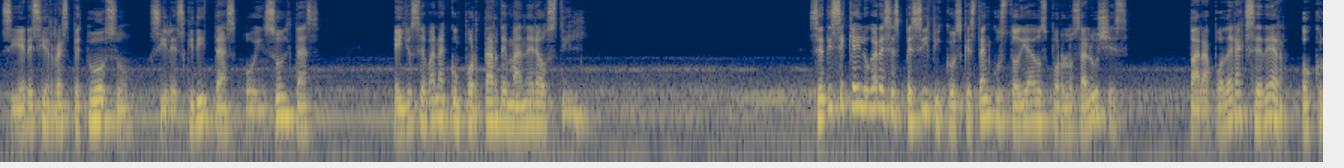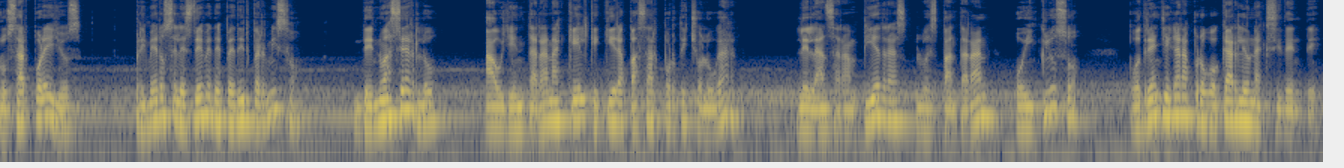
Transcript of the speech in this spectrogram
si eres irrespetuoso, si les gritas o insultas, ellos se van a comportar de manera hostil. Se dice que hay lugares específicos que están custodiados por los aluches. Para poder acceder o cruzar por ellos, primero se les debe de pedir permiso. De no hacerlo, ahuyentarán a aquel que quiera pasar por dicho lugar le lanzarán piedras, lo espantarán o incluso podrían llegar a provocarle un accidente.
